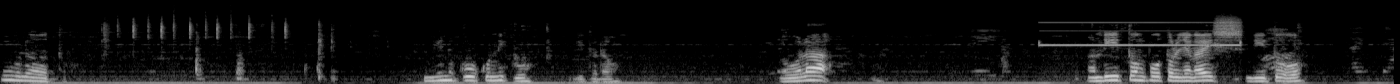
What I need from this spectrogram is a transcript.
Ay, wala to. Hindi nagkukunik oh. Dito daw. Oh, wala. Nandito ang putol niya guys. Dito oh. Live siya.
